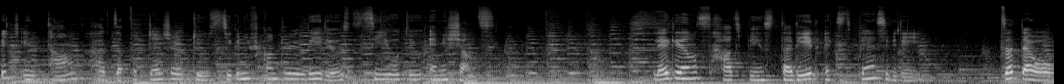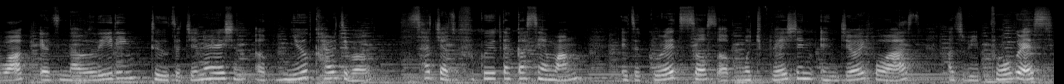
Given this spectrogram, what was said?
which in turn has the potential to significantly reduce CO2 emissions. Legumes has been studied extensively. That our work is now leading to the generation of new cultivars, such as Fukuyutaka SEN1, is a great source of motivation and joy for us as we progress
